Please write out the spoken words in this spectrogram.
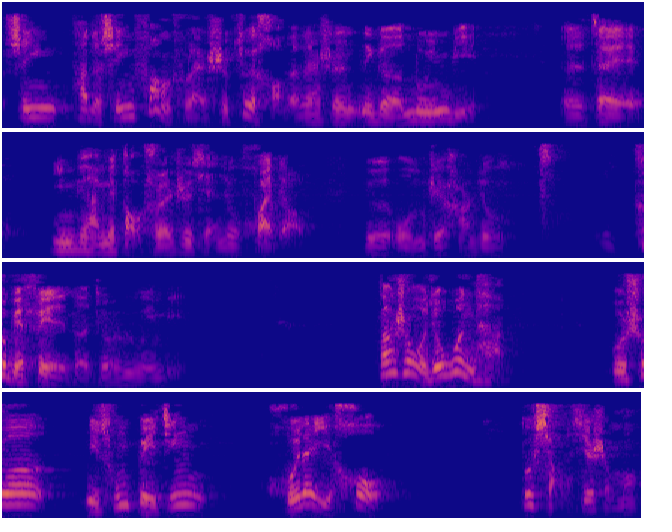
声音，他的声音放出来是最好的，但是那个录音笔呃在音频还没导出来之前就坏掉了，因为我们这行就特别费的就是录音笔。当时我就问他，我说你从北京。回来以后，都想了些什么？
